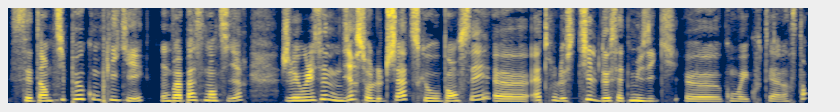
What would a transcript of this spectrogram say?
c'est un petit peu compliqué, on va pas se mentir. Je vais vous laisser me dire sur le chat ce que vous pensez euh, être le style de cette musique qu'on va écouter à l'instant.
